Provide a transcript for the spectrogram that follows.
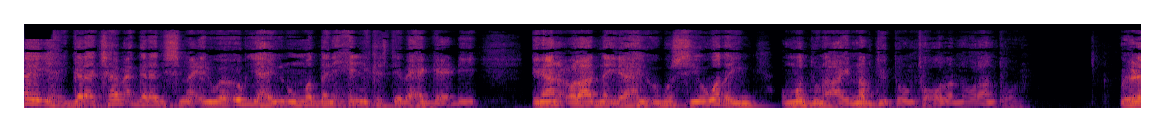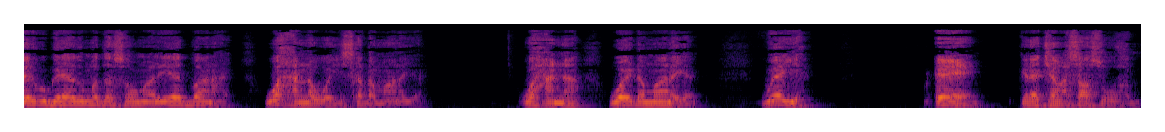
leeyahay garaad jaamac garaad ismaaciil waa og yahay in ummaddani xilli kastaba ha gaadhee inaan colaadna ilaahay ugu sii wadayn ummadduna ay nabdi doonto oo la noolaan doono. Wuxuu hi anigu garaad ummadda soomaaliyeed baanahay waxana way iska dhammaanayaan. Waxana way dhammaanayaan. Waaya garaad jaamac saasuu u hadlo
